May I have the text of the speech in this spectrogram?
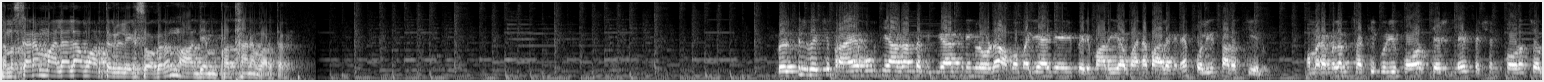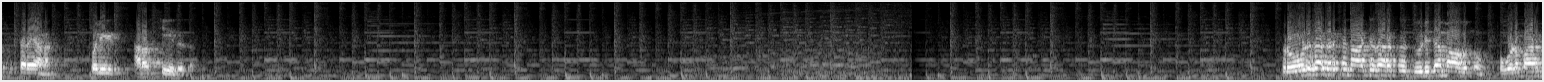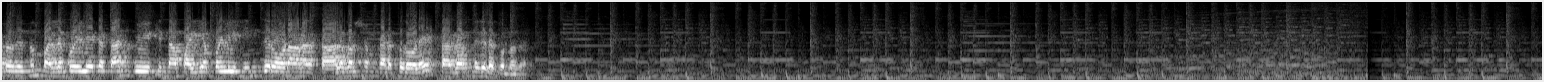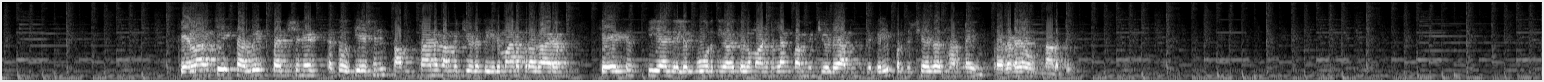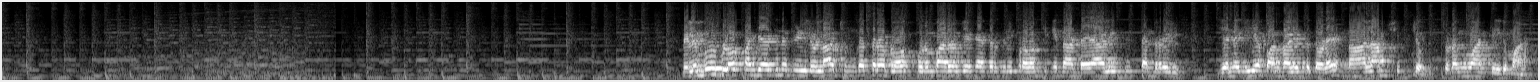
നമസ്കാരം. മലാല വാർത്തകളിലേക്ക് സ്വാഗതം. ആദ്യം പ്രധാന വാർത്തകൾ. ബസ്സിൽ വെച്ച് പ്രായപൂർത്തിയാകാത്ത വിദ്യാർത്ഥിനികളോട് അപമര്യാദയായി പെരുമാറിയ വനപാലകനെ പോലീസ് അറസ്റ്റ് ചെയ്തു. അമരമ്പലം ചക്കിക്കുഴി ഫോറസ്റ്റ് സ്റ്റേഷനിലെ സെക്ഷൻ ഫോറസ്റ്റ് ഓഫീസറെയാണ് പോലീസ് അറസ്റ്റ് ചെയ്തത്. തകർച്ച നാട്ടുകാർക്ക് ദുരിതമാകുന്നു. പൂടമാർത്ത് നിന്നും വല്ലപ്പുഴയിലേക്ക് എത്താൻ ഉപയോഗിക്കുന്ന പയ്യമ്പള്ളി ലിങ്ക് റോഡാണ് കാലവർഷം കനത്തതോടെ തകർന്നു കിടക്കുന്നത്. Kerala state service pensioners association സംസ്ഥാന കമ്മിറ്റിയുടെ തീരുമാനപ്രകാരം K S S P Nilambur നിയോജക മണ്ഡലം കമ്മിറ്റിയുടെ ആഭിമുഖ്യത്തിൽ പ്രതിഷേധ ധർണയും പ്രകടനവും നടത്തി. നിലമ്പൂർ ബ്ലോക്ക് പഞ്ചായത്തിന് കീഴിലുള്ള ചുങ്കത്തറ ബ്ലോക്ക് കുടുംബാരോഗ്യ കേന്ദ്രത്തിൽ പ്രവർത്തിക്കുന്ന ഡയാലിസിസ് സെന്ററിൽ ജനകീയ പങ്കാളിത്തത്തോടെ നാലാം ഷിഫ്റ്റും തുടങ്ങുവാൻ തീരുമാനം.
